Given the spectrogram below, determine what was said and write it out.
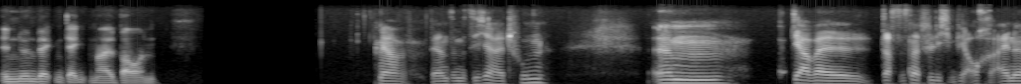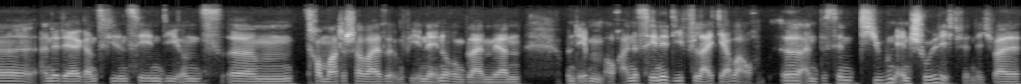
in Nürnberg ein Denkmal bauen. Ja, werden sie mit Sicherheit tun. Ähm, ja, weil das ist natürlich irgendwie auch eine, eine der ganz vielen Szenen, die uns ähm, traumatischerweise irgendwie in Erinnerung bleiben werden. Und eben auch eine Szene, die vielleicht ja aber auch äh, ein bisschen Tune entschuldigt, finde ich, weil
